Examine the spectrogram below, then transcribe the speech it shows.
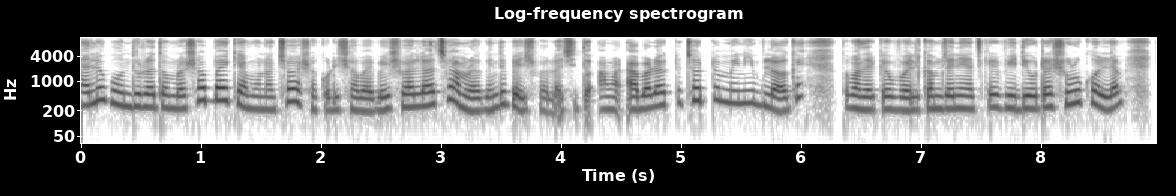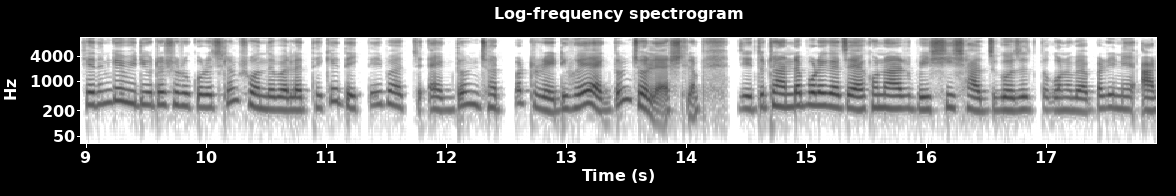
হ্যালো বন্ধুরা, তোমরা সবাই কেমন আছো? আশা করি সবাই বেশ ভালো আছো, আমরাও কিন্তু বেশ ভালো আছি। তো আমার আবারও একটা ছোট্ট মিনি ব্লগে তোমাদেরকে ওয়েলকাম জানিয়ে আজকের ভিডিওটা শুরু করলাম। সেদিনকে ভিডিওটা শুরু করেছিলাম সন্ধ্যেবেলার থেকে, দেখতেই পাচ্ছ একদম ঝটপট রেডি হয়ে একদম চলে আসলাম। যেহেতু ঠান্ডা পড়ে গেছে, এখন আর বেশি সাজগোজের তো কোনো ব্যাপারই নেই। আর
